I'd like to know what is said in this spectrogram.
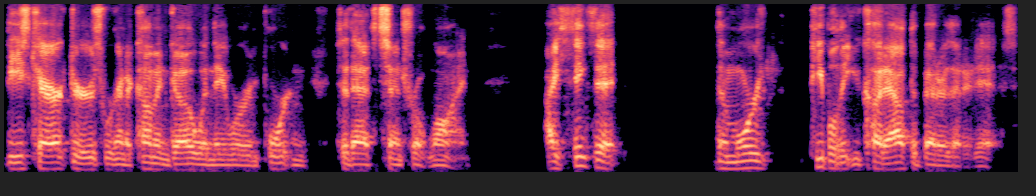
these characters were going to come and go when they were important to that central line. I think that the more people that you cut out, the better that it is.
